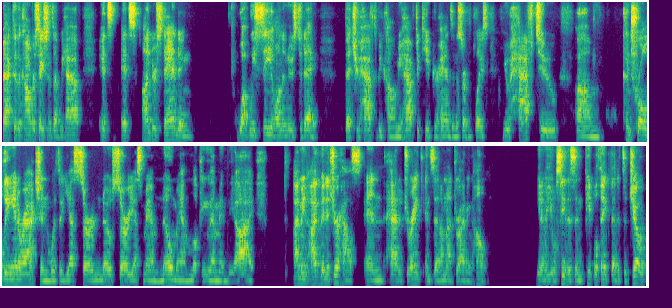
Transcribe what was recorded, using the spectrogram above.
Back to the conversations that we have, it's it's understanding what we see on the news today that you have to be calm you have to keep your hands in a certain place you have to um, control the interaction with a yes sir, no sir, yes ma'am, no ma'am, looking them in the eye. I mean, I've been at your house and had a drink and said, I'm not driving home. You know, you will see this, and people think that it's a joke.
